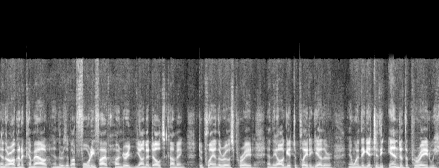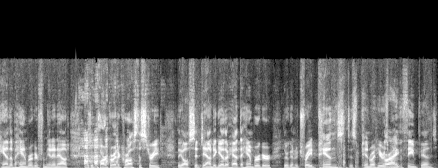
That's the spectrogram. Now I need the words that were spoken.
and they're all going to come out. And there's about 4,500 young adults coming to play in the Rose Parade, and they all get to play together. And when they get to the end of the parade, we hand them a hamburger from In-N-Out. There's a park right across the street. They all sit down together, had the hamburger. They're going to trade pins. This pin right here is right. one of the theme pins,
